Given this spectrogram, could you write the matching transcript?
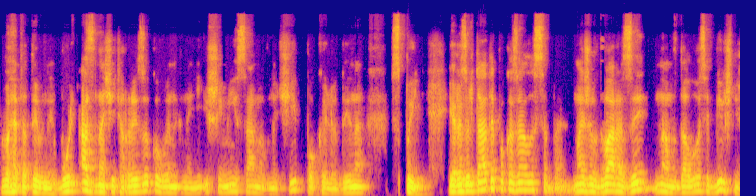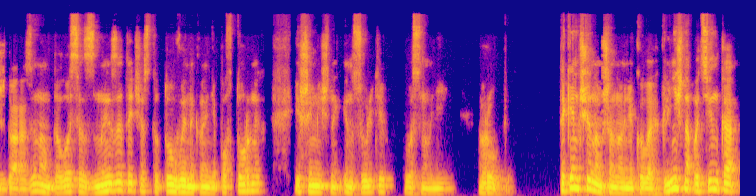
вегетативних бурь, а значить ризику виникнення ішемії саме вночі, поки людина спить. І результати показали себе. Майже в два рази нам вдалося, більш ніж два рази нам вдалося знизити частоту виникнення повторних ішемічних інсультів в основній групі. Таким чином, шановні колеги, клінічна оцінка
